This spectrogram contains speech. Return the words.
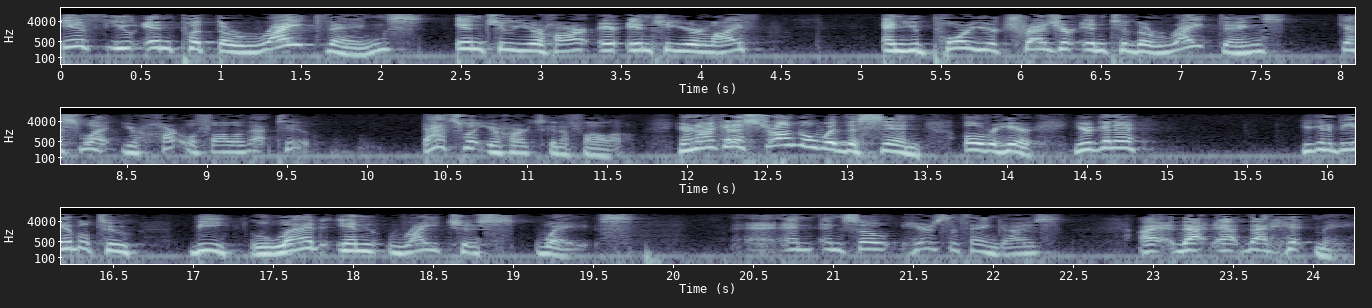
if you input the right things into your heart, er, into your life, and you pour your treasure into the right things, guess what? Your heart will follow that too. That's what your heart's gonna follow. You're not gonna struggle with the sin over here. You're gonna, you're gonna be able to be led in righteous ways. And, and so here's the thing, guys. I, that, that hit me.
